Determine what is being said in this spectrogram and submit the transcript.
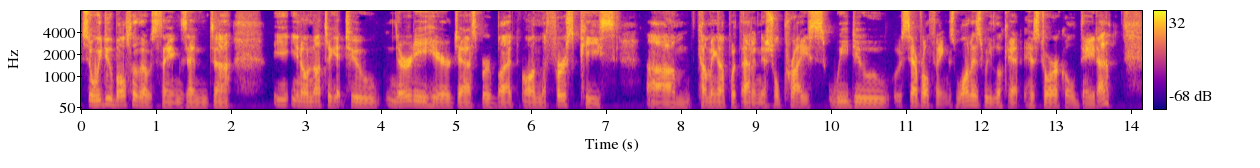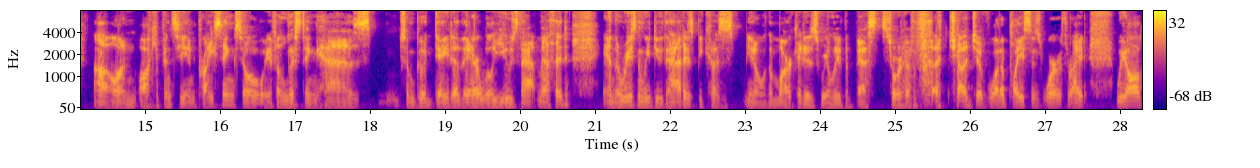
So we do both of those things and uh, you know not to get too nerdy here jasper but on the first piece um, coming up with that initial price, we do several things. One is we look at historical data uh, on occupancy and pricing. So if a listing has some good data there, we'll use that method. And the reason we do that is because you know the market is really the best sort of judge of what a place is worth, right? We all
